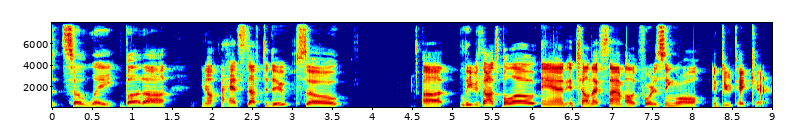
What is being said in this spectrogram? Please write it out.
it's so late, but, uh, you know, I had stuff to do. So uh, leave your thoughts below. And until next time, I look forward to seeing you all and do take care.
